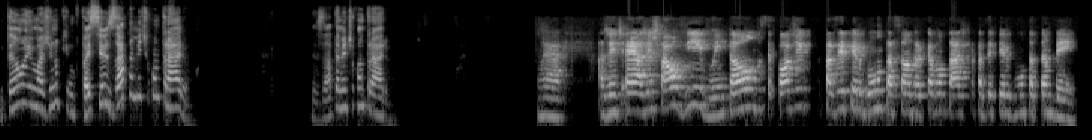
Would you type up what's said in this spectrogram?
Então, eu imagino que vai ser exatamente o contrário. Exatamente o contrário. É, a gente é, a gente está ao vivo, então você pode fazer pergunta, Sandra, fica à vontade para fazer pergunta também.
